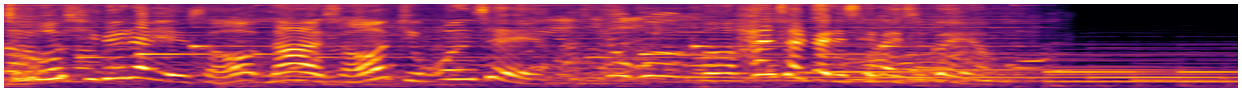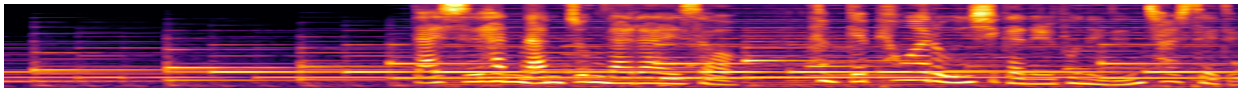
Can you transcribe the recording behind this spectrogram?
저 시베리아에서 나와서 지금 온 새예요. 어, 한 살짜리 새가 있을 거예요. 따스한 남쪽 나라에서 함께 평화로운 시간을 보내는 철새들.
